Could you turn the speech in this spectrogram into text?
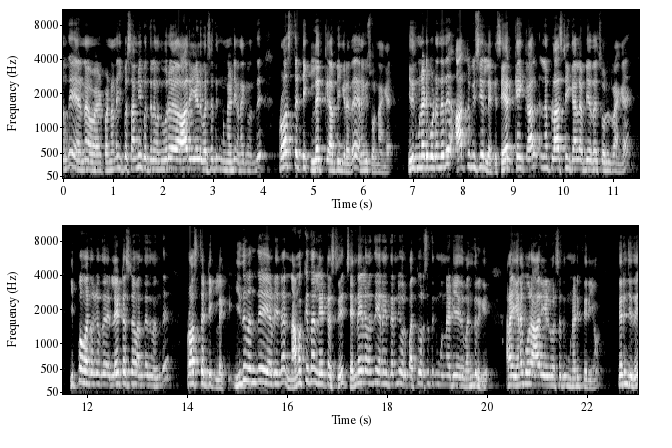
வந்து என்ன பண்ணேன்னா இப்போ சமீபத்தில் வந்து ஒரு ஆறு ஏழு வருஷத்துக்கு முன்னாடி எனக்கு வந்து ப்ராஸ்தட்டிக் லெக் அப்படிங்கிறத எனக்கு சொன்னாங்க. இதுக்கு முன்னாடி போட்டு வந்தது ஆர்டிஃபிஷியல் லெக் செயற்கை கால் இல்லை பிளாஸ்டிக் கால் அப்படி ஏதாவது சொல்கிறாங்க இப்போ வந்தது லேட்டஸ்ட்டாக வந்தது வந்து ப்ராஸ்தட்டிக் லெக் இது வந்து எப்படின்னா நமக்கு தான் லேட்டஸ்ட்டு சென்னையில் வந்து எனக்கு தெரிஞ்சு ஒரு பத்து வருஷத்துக்கு முன்னாடியே இது வந்திருக்கு. ஆனால் எனக்கு ஒரு ஆறு ஏழு வருஷத்துக்கு முன்னாடி தெரியும். தெரிஞ்சுது.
